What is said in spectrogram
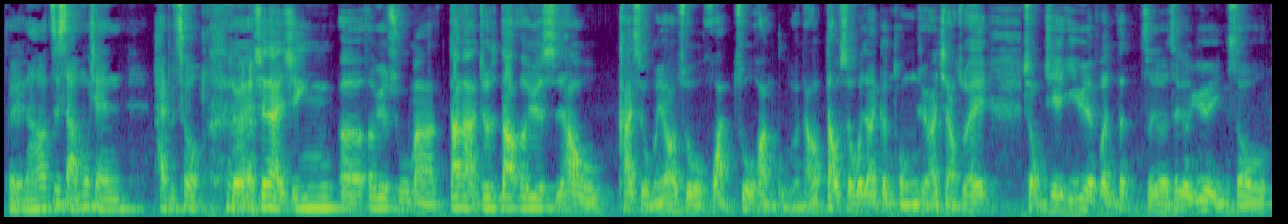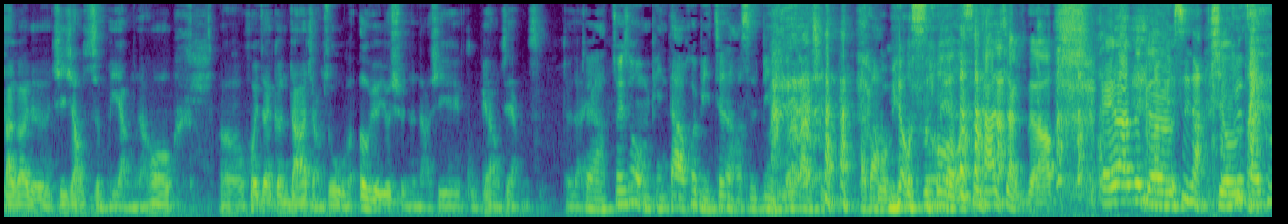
对，然后至少目前还不错。对，现现在已经呃二月初嘛，当然就是到二月十号开始，我们又要做换做换股了，然后到时候会再跟同学来讲说，哎，总结一月份的这个这个月营收大概的绩效是怎么样，然后呃会再跟大家讲说我们二月又选了哪些股票这样子，对不对？对啊，所以说我们频道会比郑老师比你更开心，好不好？我没有说，是他讲的哦。哎，那那个是啊，韭菜股，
